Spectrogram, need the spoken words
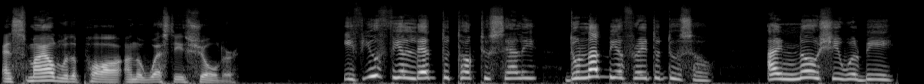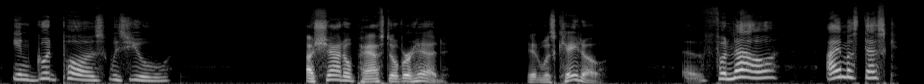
and smiled with a paw on the Westie's shoulder. If you feel led to talk to Sally, do not be afraid to do so. I know she will be in good paws with you. A shadow passed overhead. It was Cato. Uh, for now, I must ask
